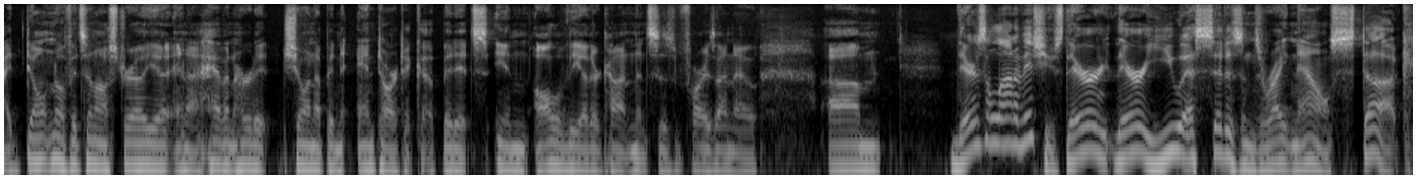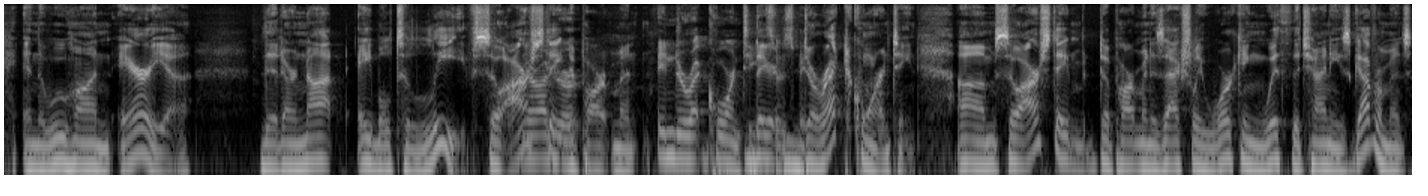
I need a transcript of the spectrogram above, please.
I don't know if it's in Australia, and I haven't heard it showing up in Antarctica, but it's in all of the other continents as far as I know. Um, there's a lot of issues. There are there are U.S. citizens right now stuck in the Wuhan area that are not able to leave. So our They're State Department Indirect quarantine, they're so direct quarantine. Um, so our State Department is actually working with the Chinese governments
